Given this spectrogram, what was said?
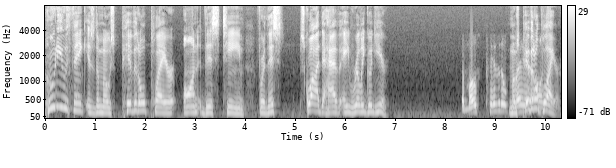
Who do you think is the most pivotal player on this team for this squad to have a really good year? The most pivotal most pivotal on, player.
